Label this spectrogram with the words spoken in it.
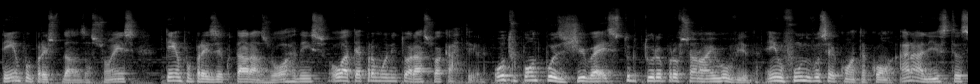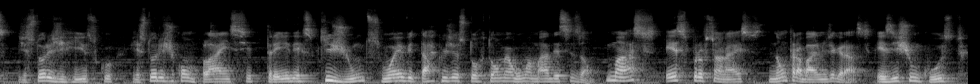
tempo para estudar as ações, tempo para executar as ordens ou até para monitorar sua carteira. Outro ponto positivo é a estrutura profissional envolvida. Em um fundo você conta com analistas, gestores de risco, gestores de compliance, traders que juntos vão evitar que o gestor tome alguma má decisão. Mas esses profissionais não trabalham de graça. Existe um custo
